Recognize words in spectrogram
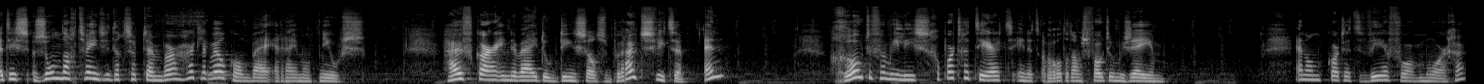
Het is zondag 22 september. Hartelijk welkom bij Rijnmond Nieuws. Huifkar in de Wei doet dienst als bruidssuite. En grote families geportretteerd in het Rotterdams Fotomuseum. En dan kort het weer voor morgen.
